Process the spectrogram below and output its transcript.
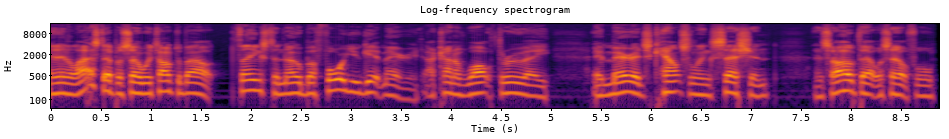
And in the last episode, we talked about things to know before you get married. I kind of walked through a a marriage counseling session. And so I hope that was helpful.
